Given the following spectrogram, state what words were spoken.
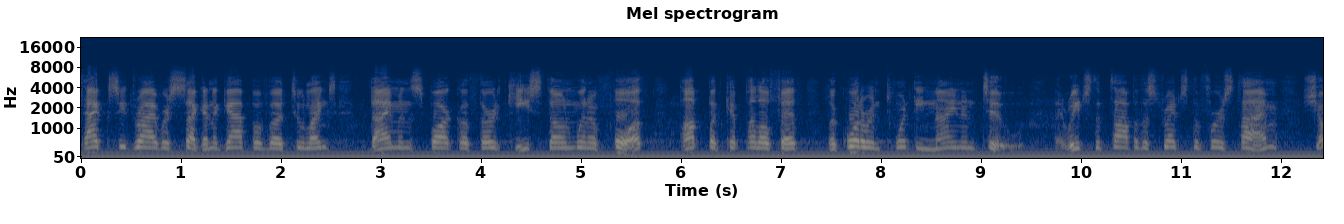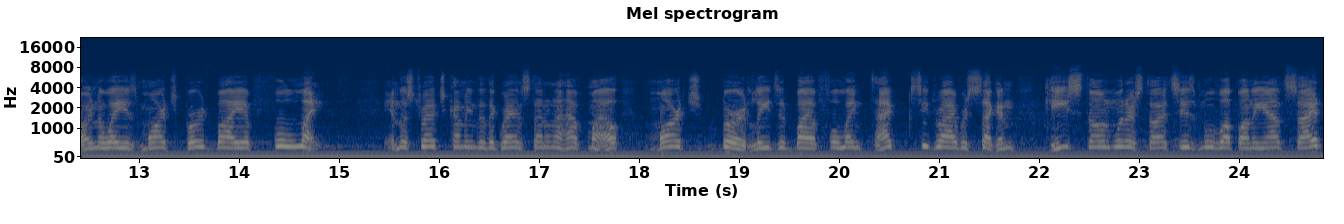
Taxi Driver second, a gap of uh, two lengths. Diamond Sparkle third. Keystone Winner fourth. Poppa Capello fifth. The quarter in 29 and two. They reach the top of the stretch the first time. Showing the way is March Byrd by a full length. In the stretch coming to the grandstand and a half mile, March Byrd leads it by a full length. Taxi Driver second. Keystone Winner starts his move up on the outside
